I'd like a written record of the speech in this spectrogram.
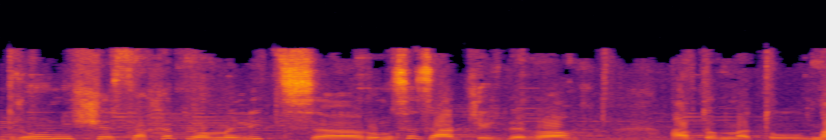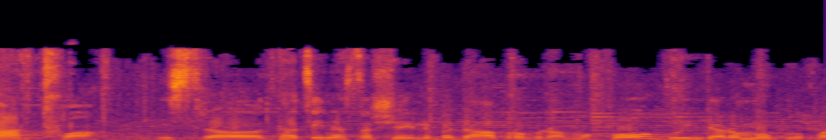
დრონის შესახებ, რომელიც რომელსაც არ ჭირდება ავტომატურ მართვა. ის დაწინასწარ შეიძლება დააპროგრამო, ხო? გვინდა რომ მოგვიყო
